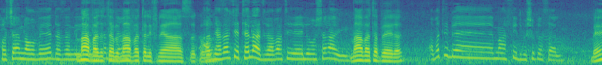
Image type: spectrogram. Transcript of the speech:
חודשיים לא עובד, אז אני... מה עבדת, במה עבדת לפני הסגור? אני עזבתי את אילת ועברתי לירושלים. מה עבדת באילת? עבדתי במאפיד, בשופרסל. ב?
